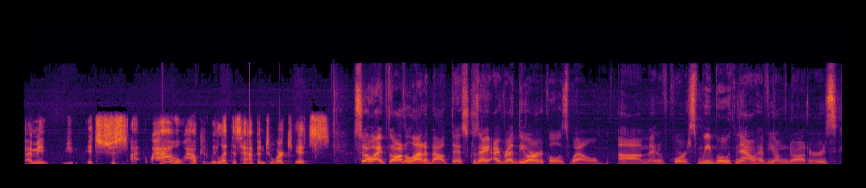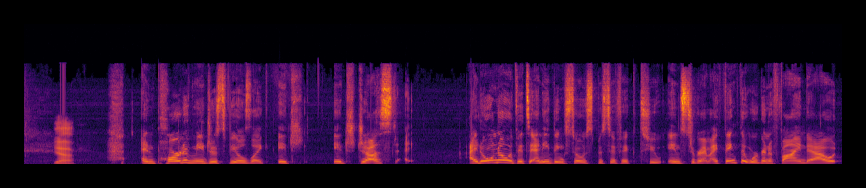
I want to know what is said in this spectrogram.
I mean, it's just how how could we let this happen to our kids? So I've thought a lot about this because I, I, read the article as well. Um, and of course, we both now have young daughters. Yeah. And part of me just feels like it's, it's just, I don't know if it's anything so specific to Instagram. I think that we're going to find out.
